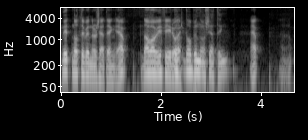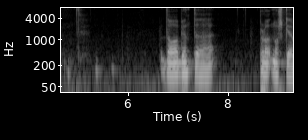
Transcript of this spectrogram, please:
1980 begynner å skje ting. Ja. Da var vi fire år. da begynte det å skje ting. Ja. Eh, Da begynte pla norske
